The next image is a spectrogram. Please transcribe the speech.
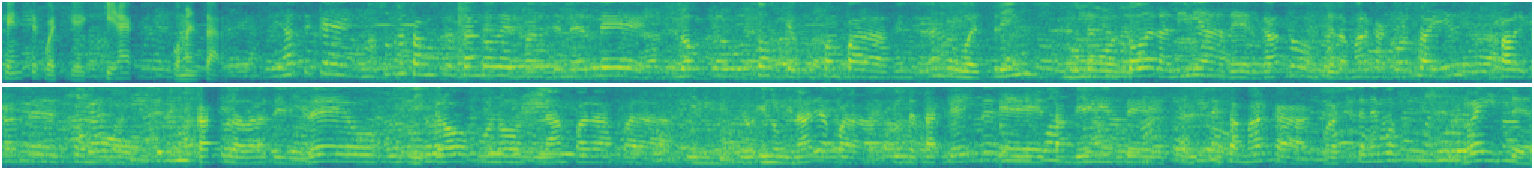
gente pues que quiera comenzar? Fíjate que nosotros estamos tratando de mantenerle los productos que ocupan para su stream, como toda la línea del gato de la marca Corsair, fabricantes como capturadoras de video, micrófonos, lámparas para ilu- iluminaria para su setup gamer, Eh, también este, esa marca, por aquí tenemos Razer,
